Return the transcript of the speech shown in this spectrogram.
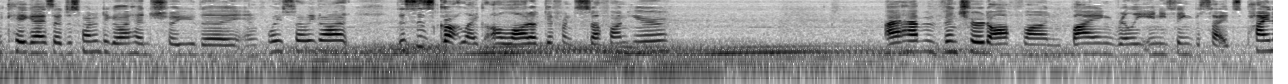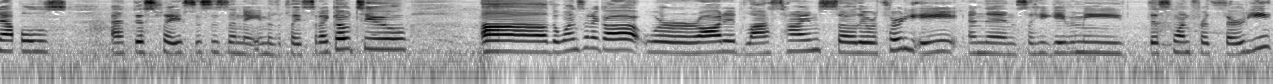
Okay guys, I just wanted to go ahead and show you the invoice that we got. This has got like a lot of different stuff on here. I haven't ventured off on buying really anything besides pineapples at this place. This is the name of the place that I go to. Uh, the ones that I got were rotted last time, so they were 38, and then so he gave me this one for 30.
